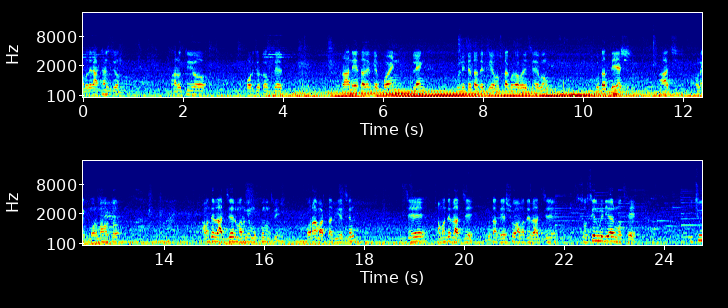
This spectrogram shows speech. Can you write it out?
আমাদের আঠাশ জন ভারতীয় পর্যটকদের প্রাণে তাদেরকে পয়েন্ট ব্ল্যাঙ্ক গুলিতে তাদেরকে হত্যা করা হয়েছে এবং গোটা দেশ আজ অনেক মর্মাহত। আমাদের রাজ্যের মাননীয় মুখ্যমন্ত্রী কড়া বার্তা দিয়েছেন যে আমাদের রাজ্যে, গোটা দেশও আমাদের রাজ্যে সোশ্যাল মিডিয়ার মধ্যে কিছু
